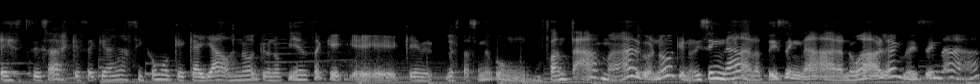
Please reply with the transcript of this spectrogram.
este, ¿sabes? Que se quedan así como que callados, ¿no? Que uno piensa que, que, que lo está haciendo con un fantasma, algo, ¿no? Que no dicen nada, no te dicen nada, no hablan, no dicen nada.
